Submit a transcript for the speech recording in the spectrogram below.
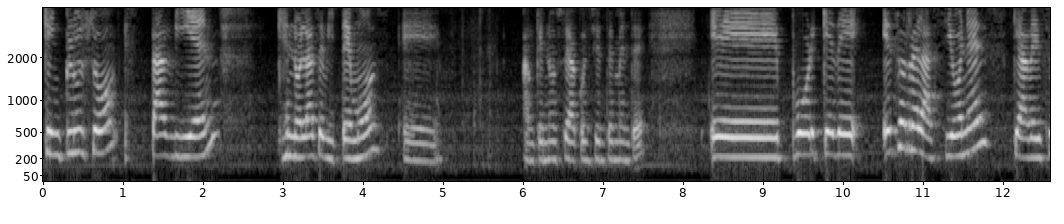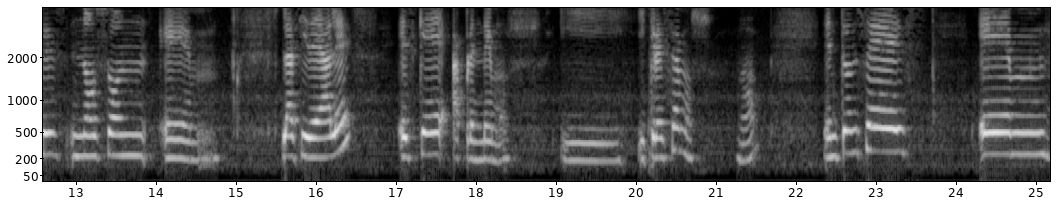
que incluso está bien que no las evitemos, eh, aunque no sea conscientemente, eh, porque de esas relaciones que a veces no son em, las ideales, es que aprendemos y, crecemos, ¿no? Entonces, em,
